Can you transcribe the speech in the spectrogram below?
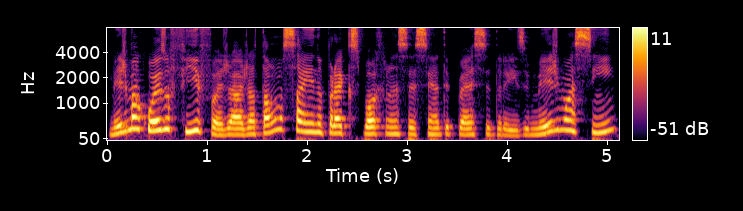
Mesma coisa o FIFA, já já estavam saindo para Xbox 360 e PS3 e mesmo assim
